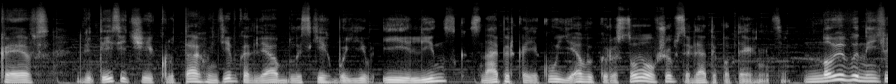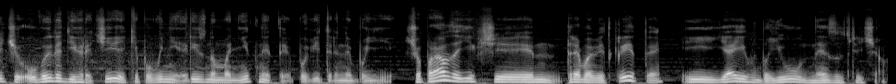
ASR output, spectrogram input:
KFS 2000, крута гвинтівка для близьких боїв, і Лінск, снайперка, яку я використовував, щоб стріляти по техніці. Нові винищувачі у вигляді грачів, які повинні різноманітнити повітряні бої. Щоправда, їх ще треба відкрити, і я їх в бою не зустрічав.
